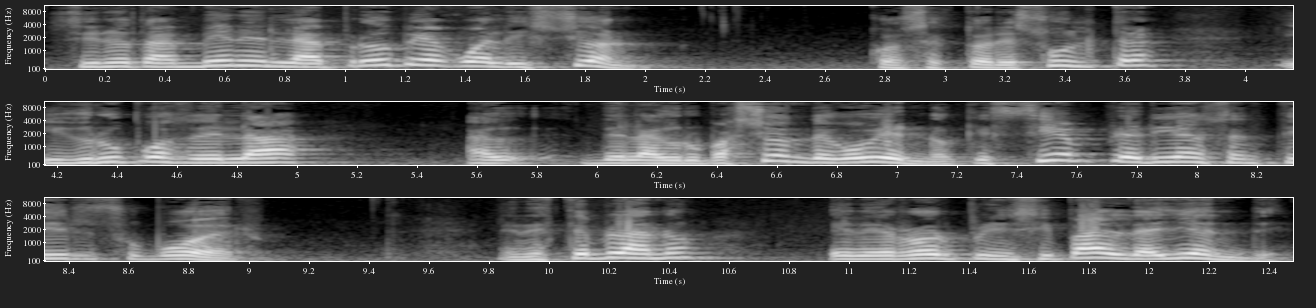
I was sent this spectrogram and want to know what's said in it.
sino también en la propia coalición con sectores ultra y grupos de la de la agrupación de gobierno, que siempre harían sentir su poder. En este plano, el error principal de Allende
